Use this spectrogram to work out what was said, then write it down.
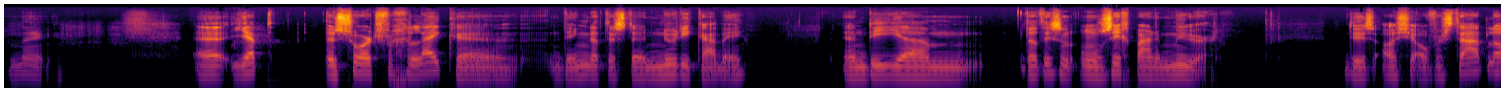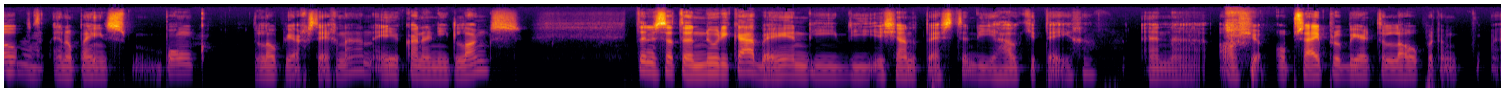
Nee. Eh, je hebt een soort vergelijk eh, ding, dat is de Nurikabe. En die, ehm, dat is een onzichtbare muur. Dus als je over straat loopt en opeens bonk, loop je ergens tegenaan en je kan er niet langs. Dan is dat een Nurikabe en die, die is je aan het pesten, die houdt je tegen. En eh, als je opzij probeert te lopen, dan eh,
